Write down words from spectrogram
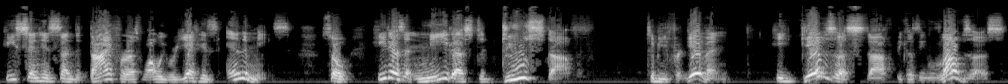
He sent his son to die for us while we were yet his enemies. So he doesn't need us to do stuff to be forgiven. He gives us stuff because he loves us,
